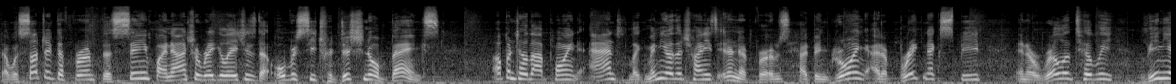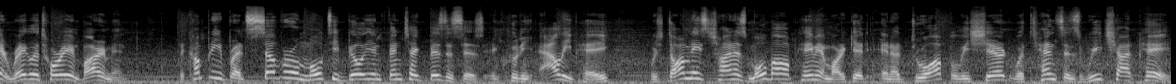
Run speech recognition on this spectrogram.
that was subject the firm to the same financial regulations that oversee traditional banks. Up until that point, Ant, like many other Chinese internet firms, had been growing at a breakneck speed in a relatively lenient regulatory environment. The company bred several multi-billion fintech businesses, including Alipay, which dominates China's mobile payment market in a duopoly shared with Tencent's WeChat Pay.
